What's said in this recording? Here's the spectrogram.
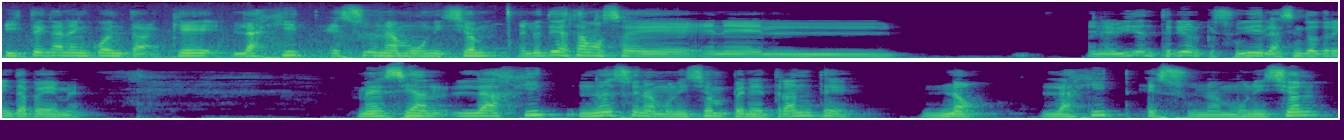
Y tengan en cuenta que la hit es una munición... El otro día estamos eh, en el... En el video anterior que subí de la 130 pm. Me decían, ¿la HIT no es una munición penetrante? No, la HIT es una munición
